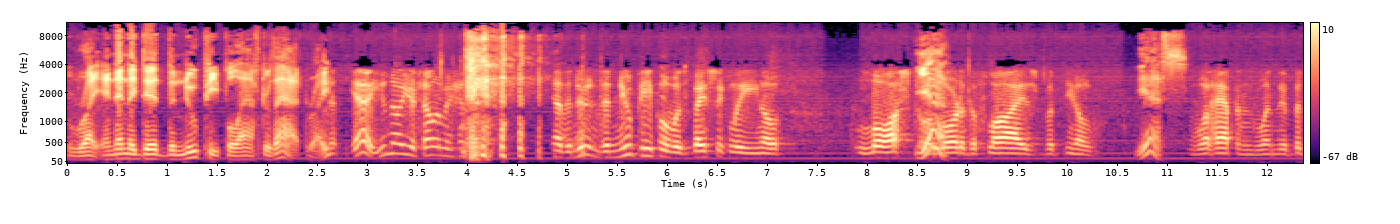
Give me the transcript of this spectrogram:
Right, and then they did the New People after that, right? Yeah, you know your television. yeah, the new the New People was basically you know Lost or yeah. Lord of the Flies, but you know. Yes. What happened when? The, but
